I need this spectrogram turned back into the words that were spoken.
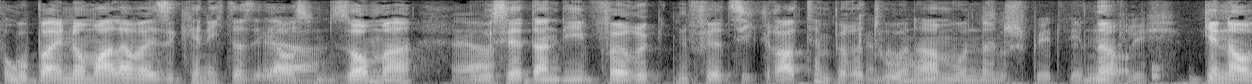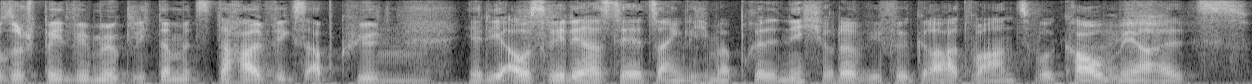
Oh. Wobei normalerweise kenne ich das eher ja. aus dem Sommer, ja. wo es ja dann die verrückten 40 Grad Temperaturen genau. haben und dann so spät wie ne, möglich. Genau, so spät wie möglich, damit es da halbwegs abkühlt. Hm. Ja, die Ausrede hast du jetzt eigentlich im April nicht, oder? Wie viel Grad waren es? Wohl kaum mehr als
